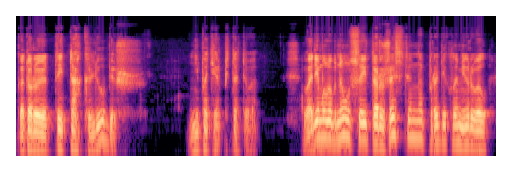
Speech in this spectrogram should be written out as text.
которую ты так любишь, не потерпит этого. Вадим улыбнулся и торжественно продекламировал —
